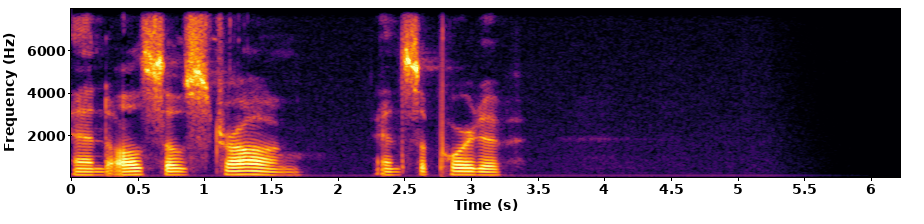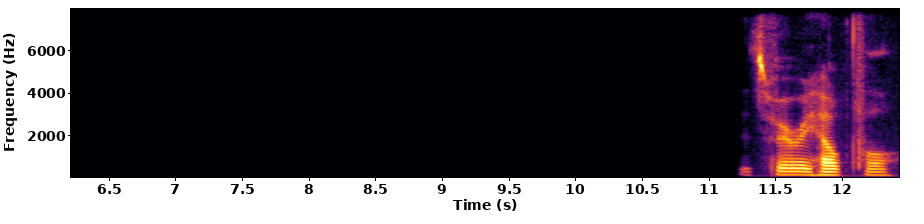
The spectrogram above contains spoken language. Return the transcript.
and also strong and supportive. It's very helpful.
